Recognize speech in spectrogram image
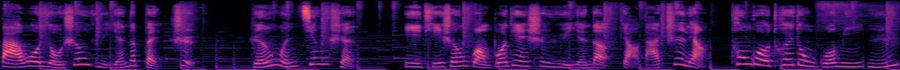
把握有声语言的本质、人文精神。以提升广播电视语言的表达质量，通过推动国民语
